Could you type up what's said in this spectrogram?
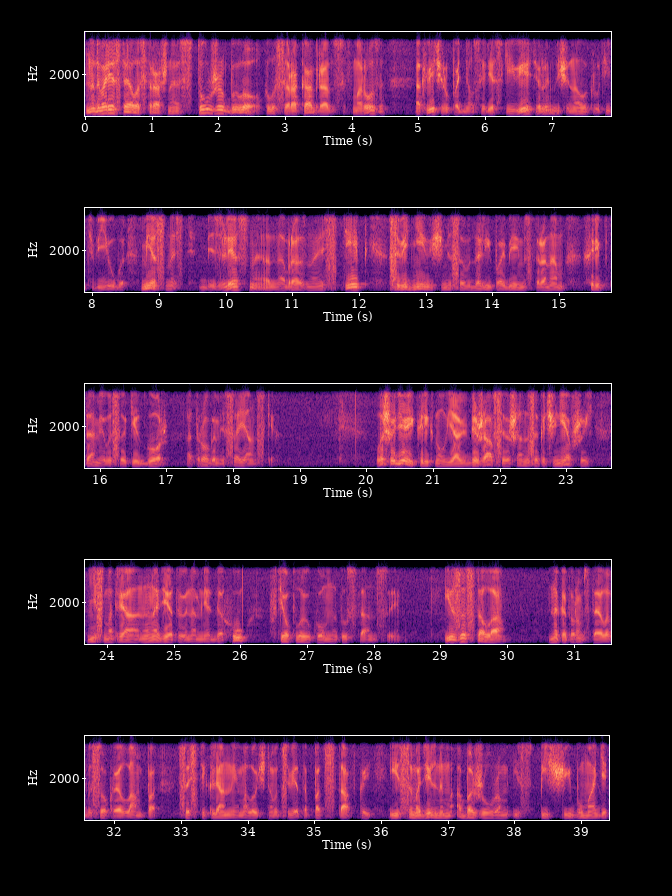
На дворе стояла страшная стужа, было около 40 градусов мороза, а к вечеру поднялся резкий ветер и начинало крутить вьюга. Местность безлесная, однообразная степь с виднеющимися вдали по обеим сторонам хребтами высоких гор, отрогами саянских. «Лошадей!» — крикнул я, вбежав, совершенно закоченевший, несмотря на надетую на мне даху, в теплую комнату станции. Из-за стола, на котором стояла высокая лампа со стеклянной молочного цвета подставкой и самодельным абажуром из пищи и бумаги,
